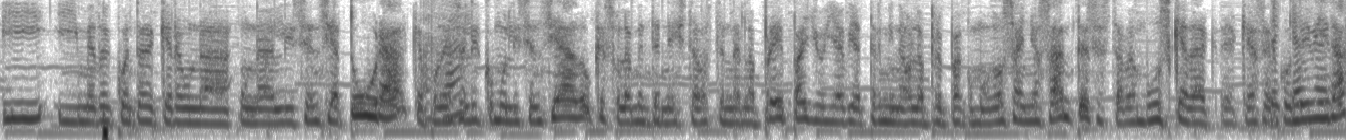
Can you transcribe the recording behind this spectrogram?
y, me doy cuenta de que era una, una licenciatura, que podía salir como licenciado, que solamente necesitabas tener la prepa. Yo ya había terminado la prepa como dos años antes, estaba en búsqueda de qué hacer con mi vida.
